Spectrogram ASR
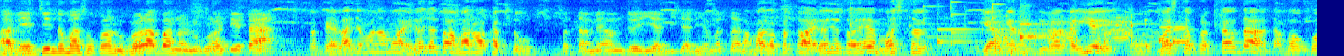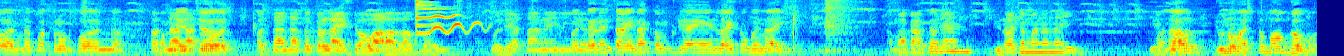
આ વેચીને તો મારા છોકરા લુગડો લાવવાનો લુગડો ટેટા. તો પહેલા જમાનામાં હાર્યો જ હતો અમારો વખત તો. તમે જોઈએ યાર બીજા નિયમ હતા અમારો વખત તો હાર્યો જ હતો એ મસ્ત ઘેર ઘેર દીવા કહીએ મસ્ત પ્રગટાવતા ધાબા ઉપર ને પત્રો ઉપર અત્યારના તો અત્યારના તો કે લાઈટો વાળા લાભાઈ બોલ્યા હતા નહીં અત્યારે ચાઇના કંપની આવી લાઈટો બનાવી. આમાં કાકો રે ને, જૂના જમાનાના. મને જૂનું વસ્તુ બહુ ગમે.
